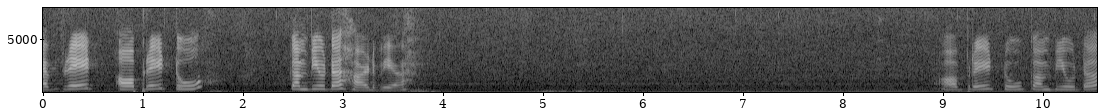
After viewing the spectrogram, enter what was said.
operate operate to computer hardware operate to computer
